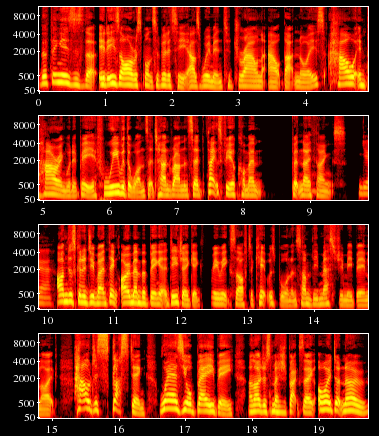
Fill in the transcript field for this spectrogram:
The thing is, is that it is our responsibility as women to drown out that noise. How empowering would it be if we were the ones that turned around and said, thanks for your comment, but no thanks? Yeah. I'm just going to do my own thing. I remember being at a DJ gig three weeks after Kit was born and somebody messaging me being like, How disgusting. Where's your baby? And I just messaged back saying, Oh, I don't know.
